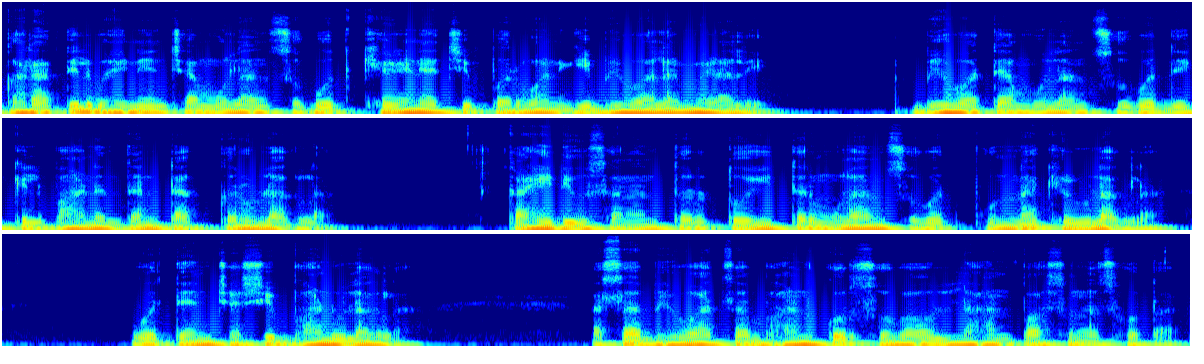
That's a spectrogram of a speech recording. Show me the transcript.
घरातील बहिणींच्या मुलांसोबत खेळण्याची परवानगी भिवाला मिळाली. भिवा त्या मुलांसोबत देखील भांडणतंटा करू लागला. काही दिवसानंतर तो इतर मुलांसोबत पुन्हा खेळू लागला व त्यांच्याशी भांडू लागला. असा भिवाचा भांडखोर स्वभाव लहानपासूनच होता.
